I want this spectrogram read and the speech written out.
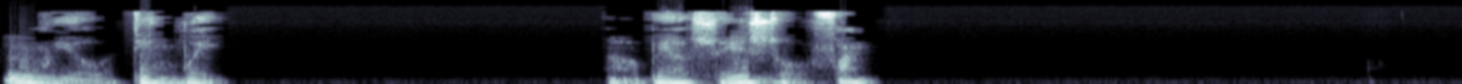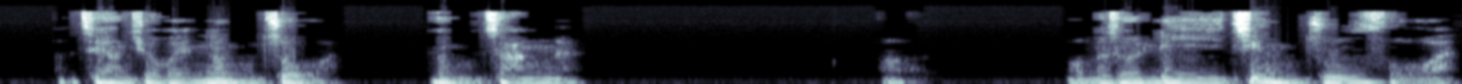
物有定位。啊，不要随手放。这样就会弄作啊，弄脏了。啊，我们说礼敬诸佛啊，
